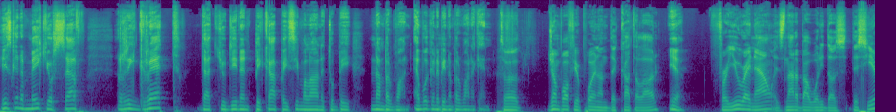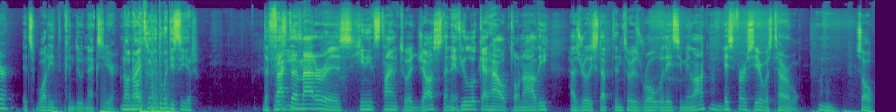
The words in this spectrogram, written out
He's gonna make yourself regret that you didn't pick up AC Milan to be number one, and we're gonna be number one again. To jump off your point on De Ketelaere, Yeah. for you right now, it's not about what he does this year; it's what he can do next year. No, no, right? he's gonna do it this year. The fact of the matter is, he needs time to adjust. And if you look at how Tonali has really stepped into his role with AC Milan. Mm-hmm. His first year was terrible. Mm-hmm. So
